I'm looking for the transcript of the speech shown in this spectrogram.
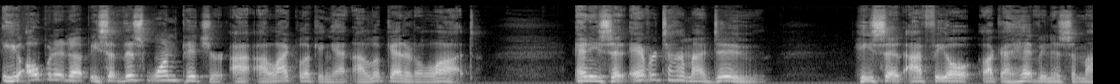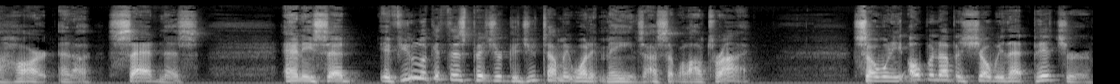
he opened it up. He said, This one picture I, I like looking at. I look at it a lot. And he said, Every time I do, he said, I feel like a heaviness in my heart and a sadness. And he said, If you look at this picture, could you tell me what it means? I said, Well, I'll try. So when he opened up and showed me that picture,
